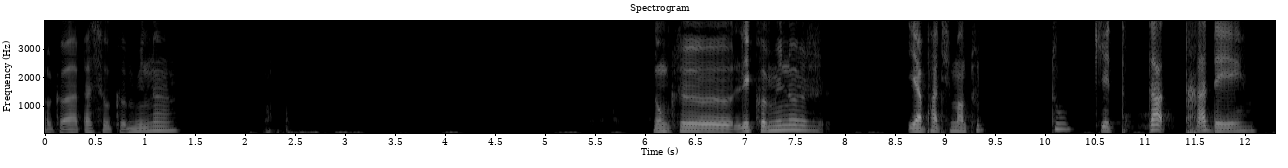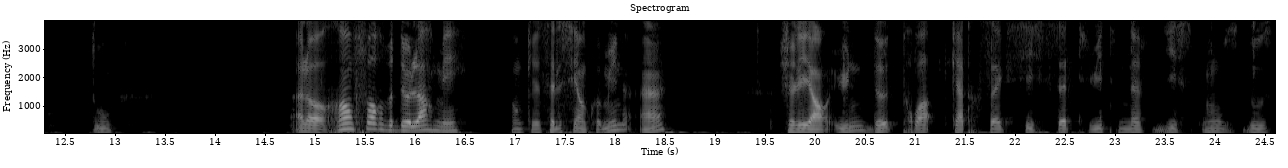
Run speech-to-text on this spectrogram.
Donc, on va passer aux communes. Donc euh, les communes, il y a pratiquement tout, tout qui est à trader. Tout. Alors, renfort de l'armée. Donc euh, celle-ci en commune, hein. Je l'ai en 1, 2, 3, 4, 5, 6, 7, 8, 9, 10, 11, 12.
